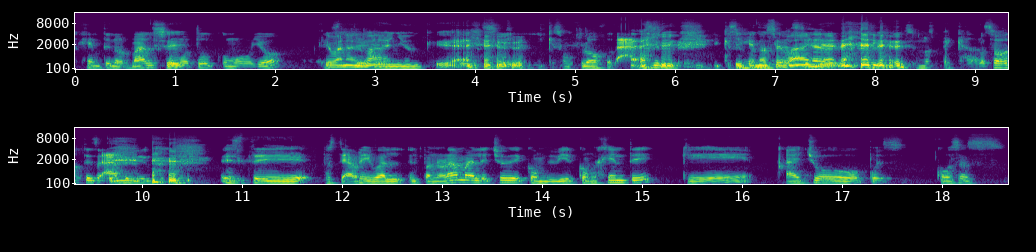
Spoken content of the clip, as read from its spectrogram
gente normal, Sí. como tú, como yo. Que van al Este, baño, que. sí, y que son flojos. ah, y que, son y que unos no se bañan. Son unos pecadorzotes. ah, este, pues te abre igual el panorama, el hecho de convivir con gente que ha hecho pues cosas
